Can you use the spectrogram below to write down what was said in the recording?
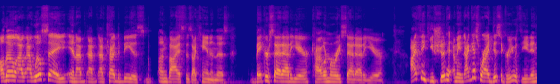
Although I, I, will say, and I've, I've, I've tried to be as unbiased as I can in this, Baker sat out a year, Kyler Murray sat out a year. I think you should. Ha- I mean, I guess where I disagree with you,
